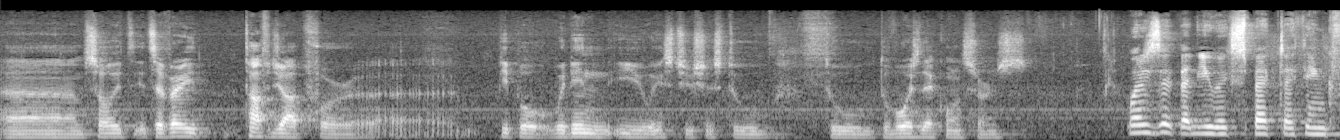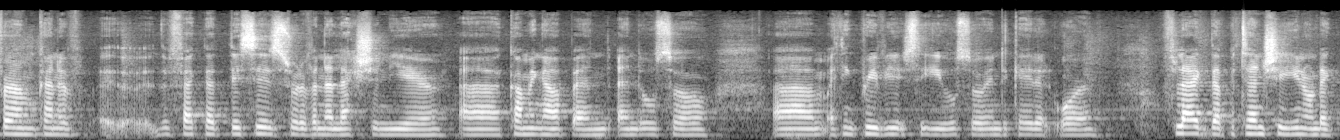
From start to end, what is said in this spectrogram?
Um, so it, it's a very tough job for uh, people within EU institutions to, to, to voice their concerns. What is it that you expect, I think, from kind of uh, the fact that this is sort of an election year uh, coming up and, and also, um, I think previously you also indicated or flagged that potentially, you know, like,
